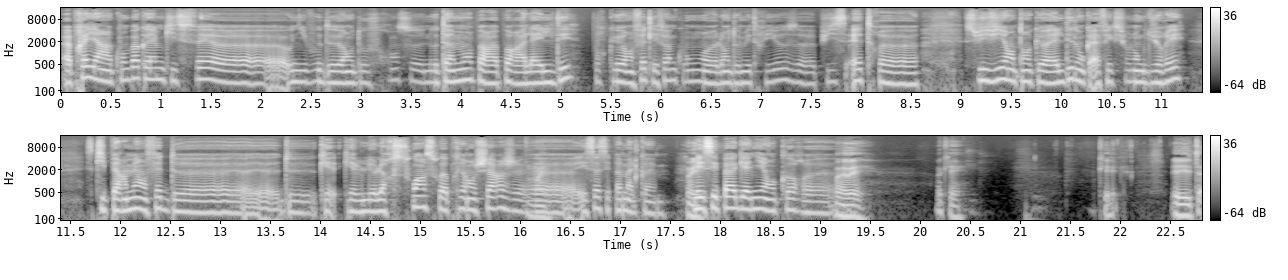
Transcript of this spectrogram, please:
Après, il y a un combat quand même qui se fait euh, au niveau de Endo France, notamment par rapport à l'ALD, pour que en fait, les femmes qui ont euh, l'endométriose euh, puissent être suivies en tant qu'ALD, donc affection longue durée, ce qui permet en fait de, de que, leurs soins soient pris en charge. et ça, c'est pas mal quand même. Mais c'est pas gagné encore. Ouais, ouais. Ok. Ok. Et tu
